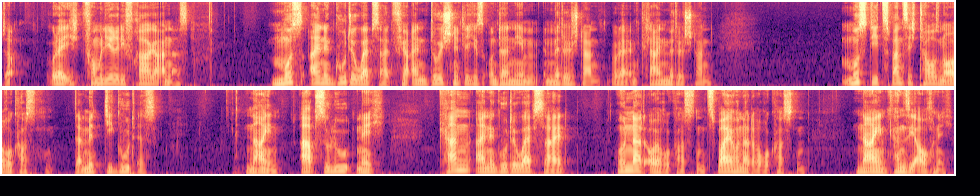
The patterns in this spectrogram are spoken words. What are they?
So, oder ich formuliere die Frage anders muss eine gute Website für ein durchschnittliches Unternehmen im Mittelstand oder im kleinen Mittelstand, muss die 20.000 Euro kosten, damit die gut ist? Nein, absolut nicht. Kann eine gute Website 100 Euro kosten, 200 Euro kosten? Nein, kann sie auch nicht,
